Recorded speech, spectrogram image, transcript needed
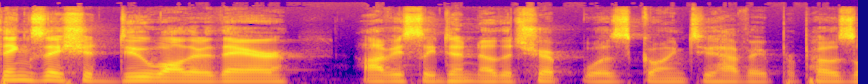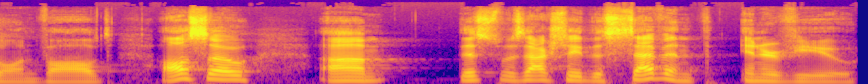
things they should do while they're there. Obviously, didn't know the trip was going to have a proposal involved. Also, um, this was actually the seventh interview,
